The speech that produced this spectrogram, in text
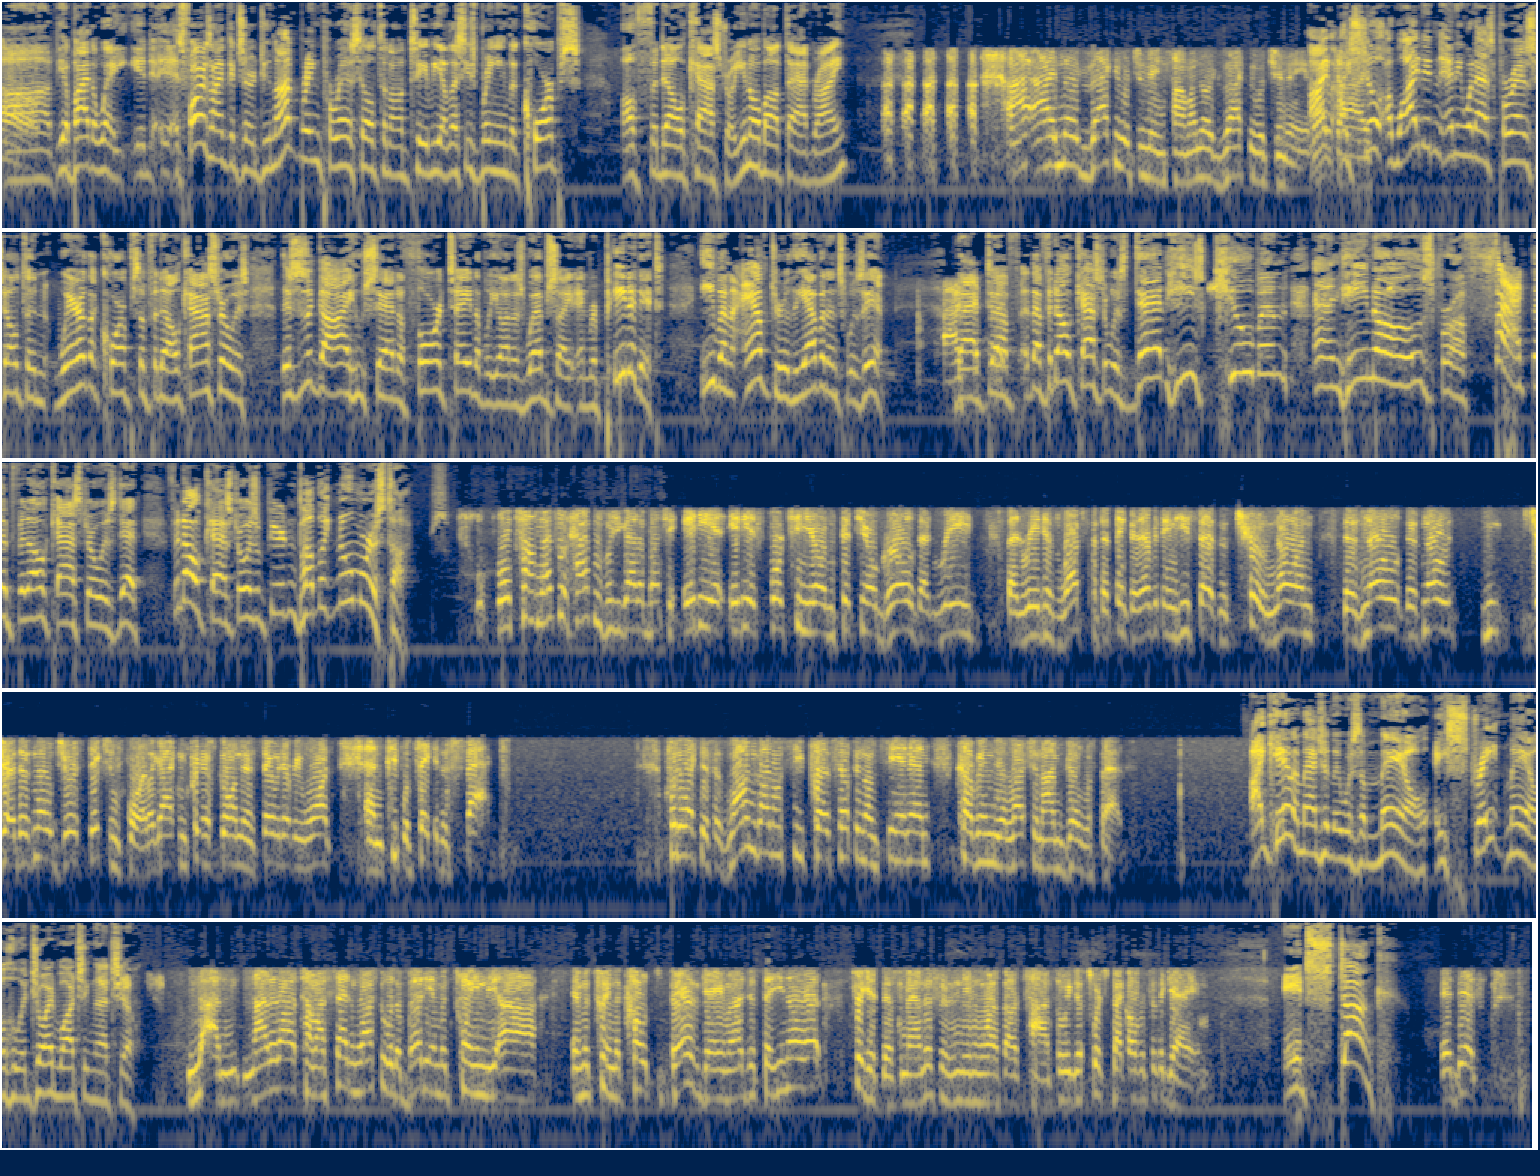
Oh. Uh, yeah, by the way, it, as far as I'm concerned, do not bring Perez Hilton on TV unless he's bringing the corpse of Fidel Castro. You know about that, right? I, I know exactly what you mean, Tom. I know exactly what you mean. I, I still. Why didn't anyone ask Perez Hilton where the corpse of Fidel Castro is? This is a guy who said authoritatively on his website and repeated it even after the evidence was in. That uh, that Fidel Castro was dead. He's Cuban, and he knows for a fact that Fidel Castro is dead. Fidel Castro has appeared in public numerous times. Well, Tom, that's what happens when you got a bunch of idiot, idiot 14-year-old and 15-year-old girls that read that read his website that think that everything he says is true. No one, there's no, there's no, there's no jurisdiction for it. Like I can pretty much go in there and say whatever he wants, and people take it as fact. Put it like this: as long as I don't see Perez Hilton on CNN covering the election, I'm good with that. I can't imagine there was a male, a straight male, who enjoyed watching that show. Not, not at all, Tom. I sat and watched it with a buddy in between the uh, in between the Colts Bears game, and I just said, you know what? Forget this, man. This isn't even worth our time. So we just switched back over to the game. It stunk. It did.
